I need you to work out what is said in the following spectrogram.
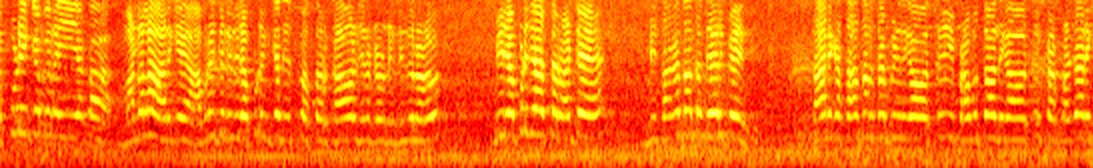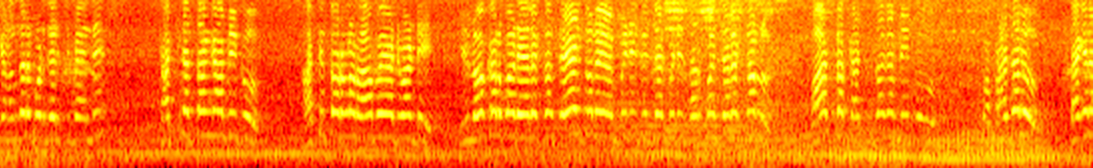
ఎప్పుడు ఇంకా మీరు ఈ యొక్క మండలానికి అభివృద్ధి నిధులు ఎప్పుడు ఇంకా తీసుకొస్తారు కావాల్సినటువంటి నిధులను మీరు ఎప్పుడు చేస్తారు? అంటే మీ సగతంతా తేలిపోయింది. స్థానిక శాసనసభ్యుడిది కావచ్చు ఈ ప్రభుత్వాన్ని కావచ్చు ఇక్కడ ప్రజానికి అందరూ కూడా తెలిసిపోయింది. ఖచ్చితంగా మీకు అతి త్వరలో రాబోయేటువంటి ఈ లోకల్ బాడీ ఎలక్షన్స్ ఏవైతున్నాయో ఎంపీడీసీ జడ్పీడీ సర్పంచ్ ఎలక్షన్లు వాటిలో ఖచ్చితంగా మీకు ప్రజలు తగిన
